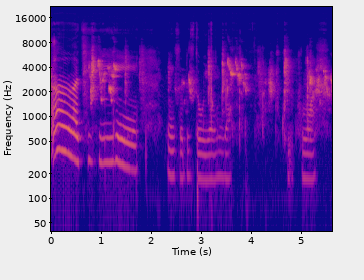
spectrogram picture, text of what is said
Aa, çizgi. Neyse biz de uyuyalım gel. Çok uykum var.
